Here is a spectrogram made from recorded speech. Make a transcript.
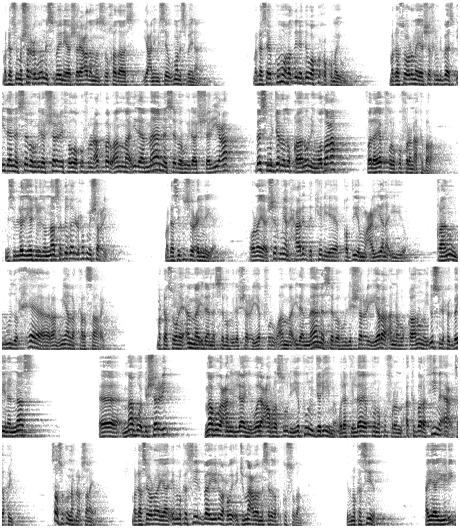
markaasuu ma sharcigu u nisbaynaya shareecada mansuukhadaas yani mise uma nisbaynaya markaase kumuu hadline de waa ku xukumay uun. Markaasuu odhanaya sheekh ibnu baas ida nasabahu ila sharci fahuwa kufrun akbar ama ida maa nasabahu ila ashariica bas mujaradu qaanuunin wadaca falaa yakfuru kufran akbara. Misl aladii yajlidu annaasa bigayri lxukmi sharci. Markaasay ku soo celinayaan odhanaya sheekh miyaan xaaladda keliya ee qadiya mucayana iyo qaanuun guudoo xeera miyaan la kala saaray markaasuu odhanaya ama ida nasabahu ila sharci yakfur wa ama ida maa nasabahu lisharci yara annahu qaanuunu yuslixu bayna annaas ma huwa bisharci ma huwa can illaahi wala can rasuulihi yakunu jariima walakin laa yakunu kufran akbara fima actaqid saasuu ku nuxnuxsanaya. Markaasay odhanayaan ibnu kasiir baa yidhi waxaweye ijmac baa masalada ku sugan. Ibnu kasiir ayaa yidhi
